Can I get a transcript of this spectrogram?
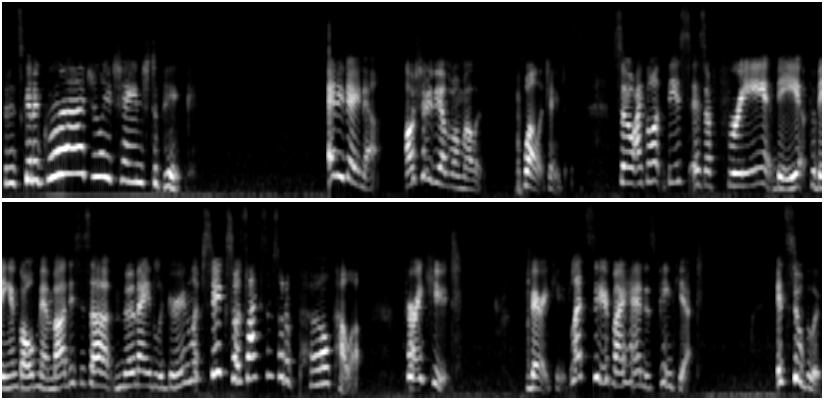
but it's to gradually change to pink. Any day now. I'll show you the other one while it, while it changes. So I got this as a freebie for being a gold member. This is a Mermaid Lagoon lipstick, so it's like some sort of pearl colour. Very cute. Very cute. Let's see if my hand is pink yet. It's still blue.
